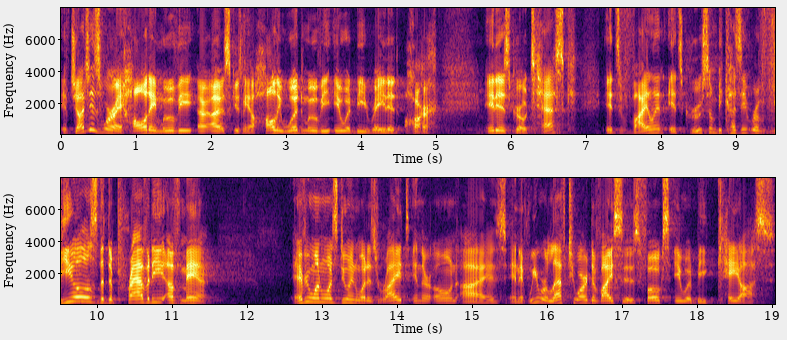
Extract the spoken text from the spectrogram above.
if Judges were a holiday movie, uh, uh, excuse me, a Hollywood movie, it would be rated R. It is grotesque, it's violent, it's gruesome because it reveals the depravity of man. Everyone was doing what is right in their own eyes. And if we were left to our devices, folks, it would be chaos,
